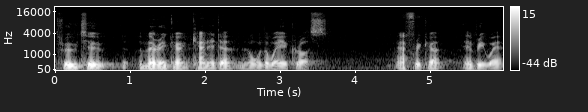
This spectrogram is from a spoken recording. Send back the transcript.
through to America and Canada, and all the way across. Africa, everywhere.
